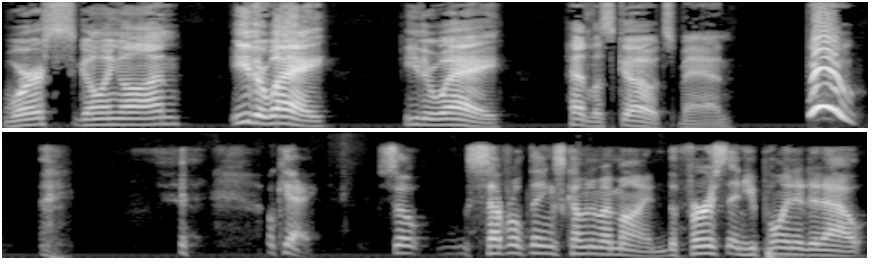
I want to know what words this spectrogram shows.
worse going on? Either way, either way, headless goats, man. Woo! Okay. So several things come to my mind. The first, and you pointed it out,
